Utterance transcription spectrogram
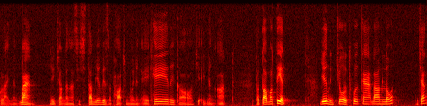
កន្លែងហ្នឹងបានយើងចង់ដឹងថា system យើងវា support ជាមួយនឹង AK ឬក៏ GX នឹងអត់បន្តមកទៀតយើងនឹងចូលធ្វើការ download អញ្ចឹង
